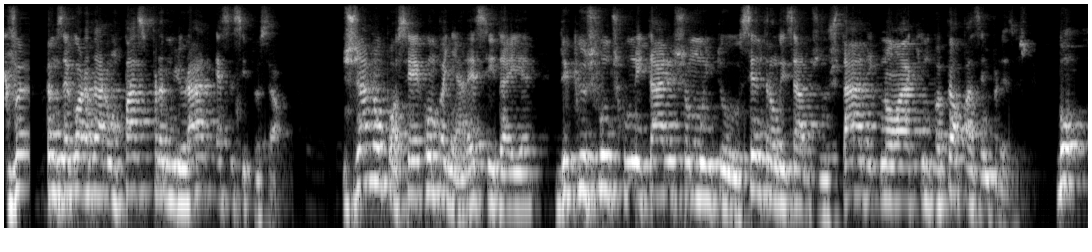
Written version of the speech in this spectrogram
que vamos agora dar um passo para melhorar essa situação. Já não posso é acompanhar essa ideia de que os fundos comunitários são muito centralizados no Estado e que não há aqui um papel para as empresas. Bom,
